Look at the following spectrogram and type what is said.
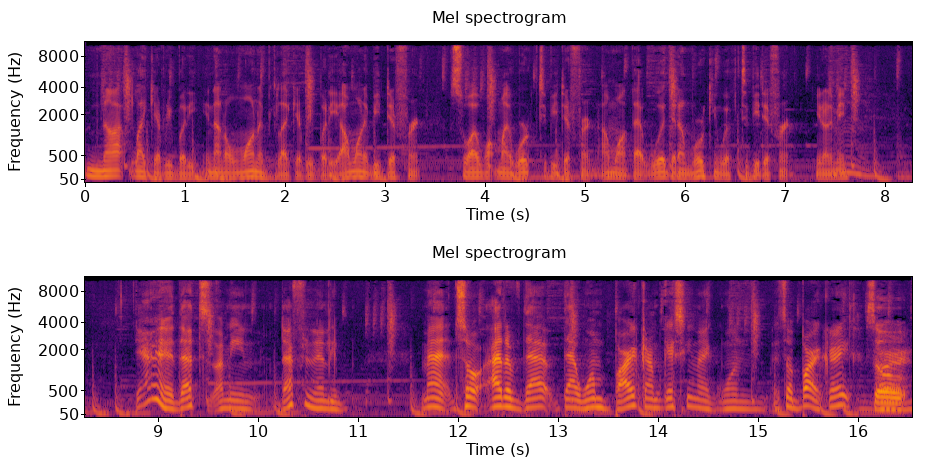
not like everybody and i don't want to be like everybody i want to be different so i want my work to be different i want that wood that i'm working with to be different you know what i mean Yeah, that's. I mean, definitely, man. So out of that that one bark, I'm guessing like one. It's a bark, right? So, Or-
